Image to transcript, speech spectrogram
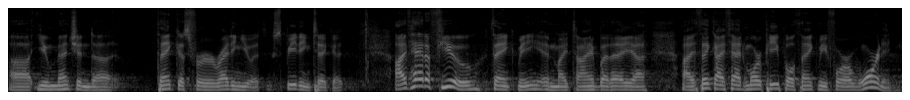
uh, you mentioned uh, thank us for writing you a speeding ticket. I've had a few thank me in my time, but I, uh, I think I've had more people thank me for a warning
